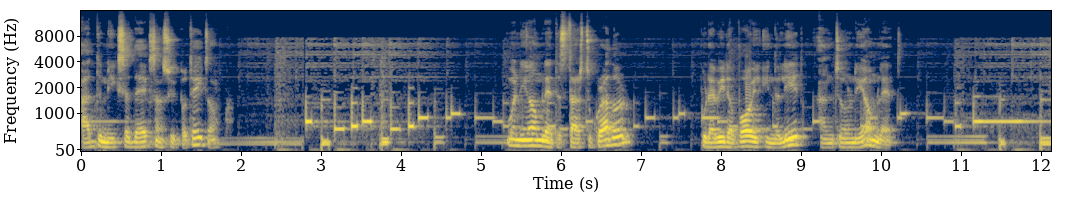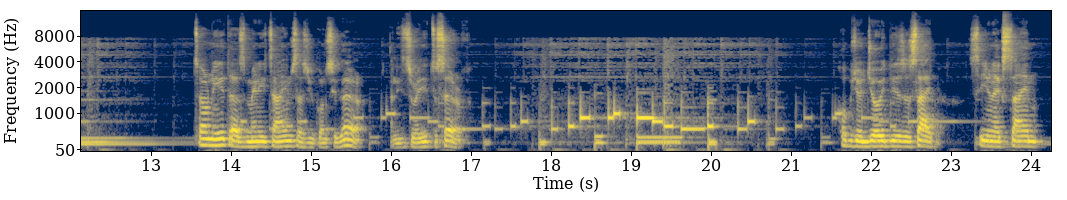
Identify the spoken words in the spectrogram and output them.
add the mixed eggs and sweet potato. When the omelette starts to curdle, put a bit of oil in the lid and turn the omelette. Turn it as many times as you consider and it's ready to serve. Hope you enjoyed this recipe. See you next time.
